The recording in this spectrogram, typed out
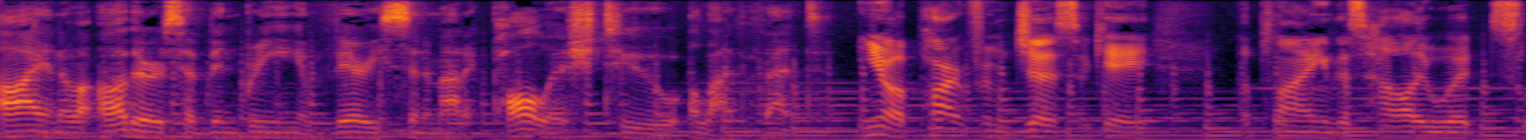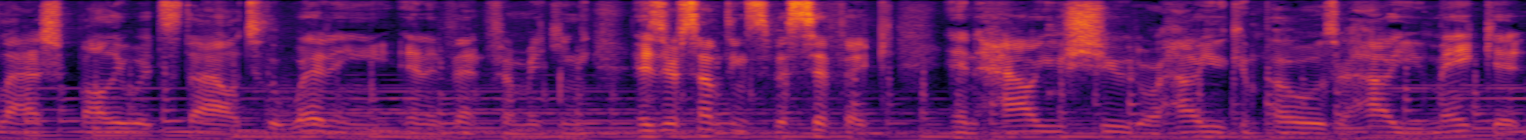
I and others have been bringing a very cinematic polish to a live event. You know, apart from just okay, applying this Hollywood slash Bollywood style to the wedding and event filmmaking, is there something specific in how you shoot or how you compose or how you make it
